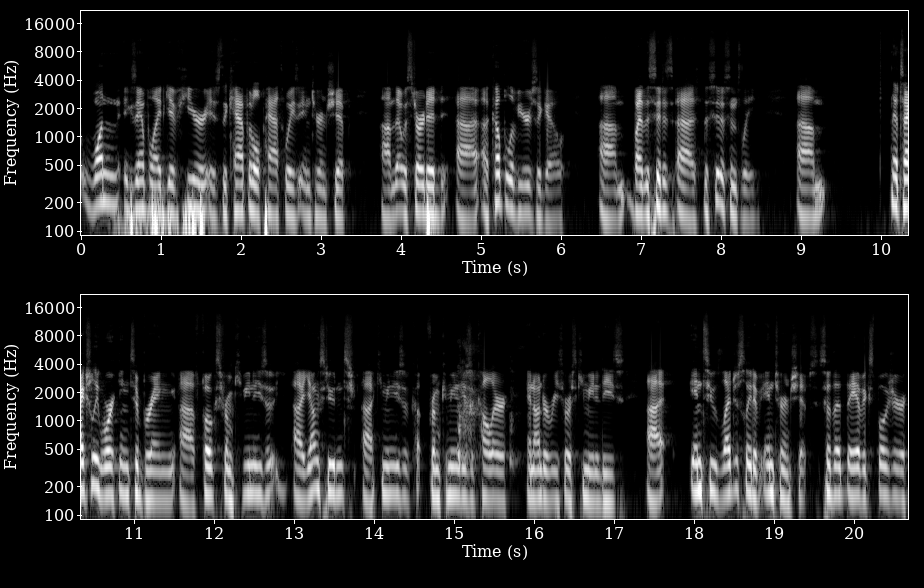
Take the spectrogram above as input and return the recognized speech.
one example I'd give here is the Capitol Pathways internship um, that was started uh, a couple of years ago um, by the, Citi- uh, the Citizens League. Um, that's actually working to bring uh, folks from communities, uh, young students, uh, communities of co- from communities of color and under-resourced communities into legislative internships so that they have exposure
